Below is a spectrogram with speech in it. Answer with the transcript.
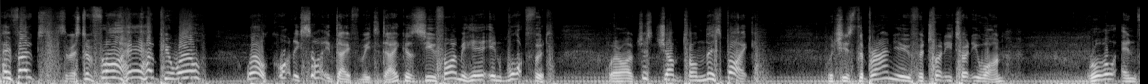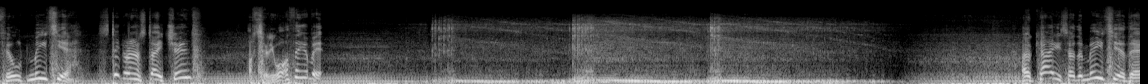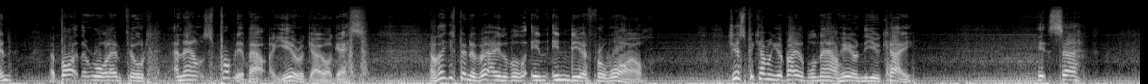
Hey folks, it's Mr. Fly here, hope you're well. Well, quite an exciting day for me today because you find me here in Watford where I've just jumped on this bike which is the brand new for 2021 Royal Enfield Meteor. Stick around, stay tuned, I'll tell you what I think of it. Okay, so the Meteor then, a bike that Royal Enfield announced probably about a year ago I guess. I think it's been available in India for a while just becoming available now here in the UK. It's uh,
